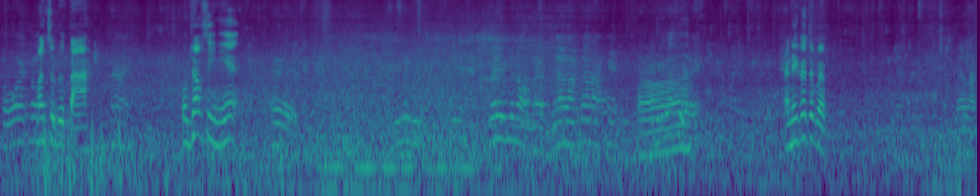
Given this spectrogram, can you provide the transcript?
เพราะว่าก็มันสุดดูตา ใช่ผมชอบสีนี้ เออนี่มันไม่มันออกแบบน่ารักน่ารักไงอ๋ออันนี้ก็สวยอันนี้ก็จะแบบ น่ารัก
